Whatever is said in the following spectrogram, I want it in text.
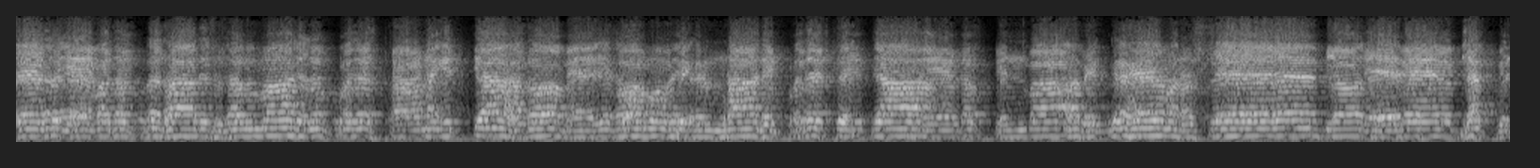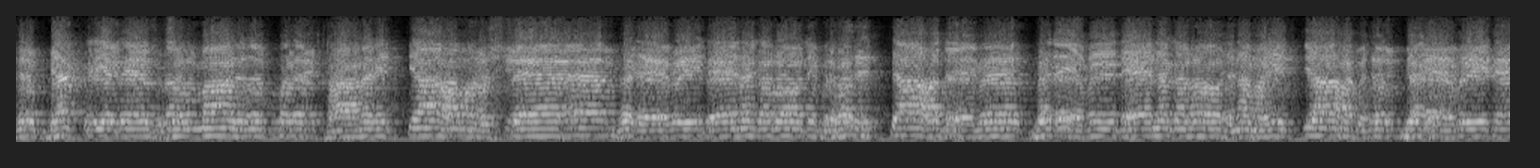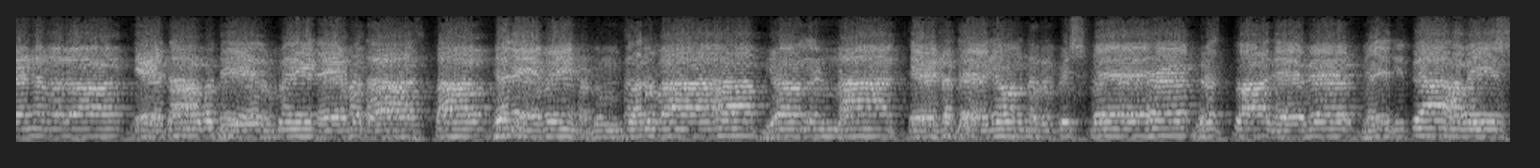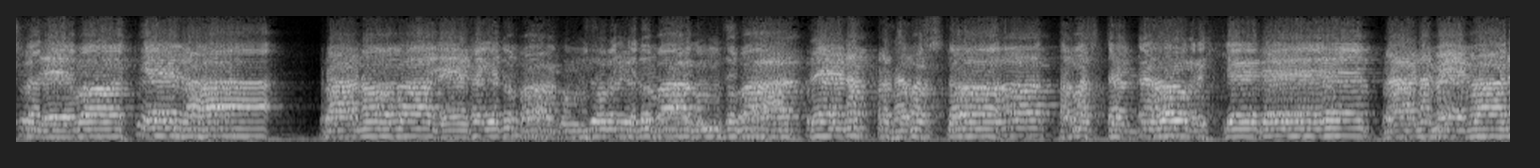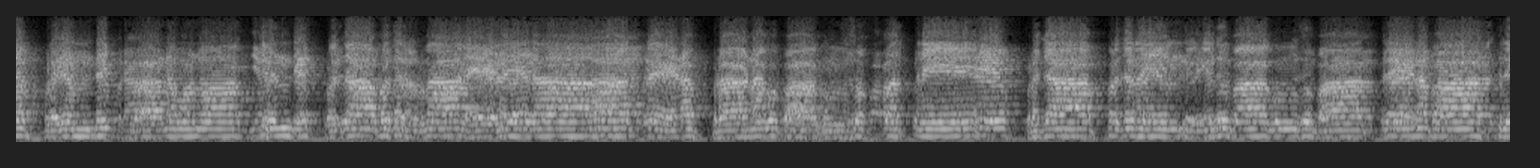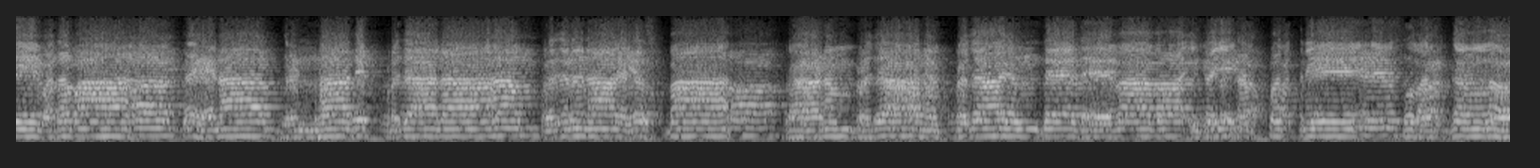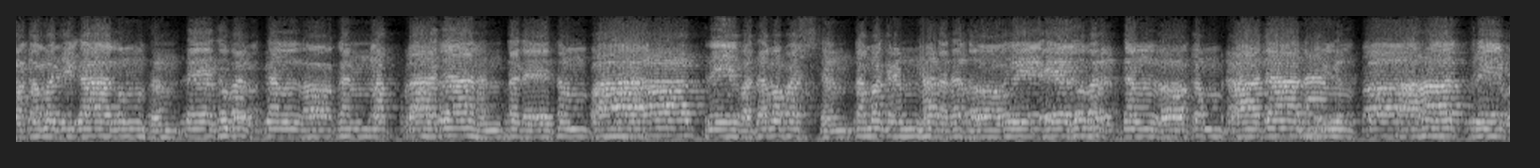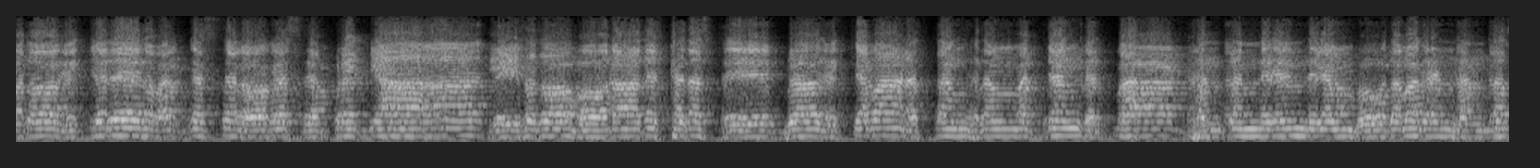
एव तत्प्रधाति सुशर्मा जनुप्रतिष्ठान इत्याहतो मे सोमभिगृह्णाति प्रतिष्ठित्यातस्मिन् वा विग्रहे मनुष्येभ्यो देवेभ्यः पितृभ्यः क्रियते सुशर्मा जनुप्रतिष्ठान इत्याह मनुष्येभ्य देवैतेन करोति बृहदित्याह देवेभ्य देवैतेन करोति नम इत्याह पितृभ्य एवैतेन करोत्येतावतेर्वै देवतास्ताभ्य देवैकम् सर्वाभ्यो गृह्णात्येष तेजो निर्विश्वेभ्यस्त्वा देवेभ्य इत्याह वैश्वदेवोऽख्येषः प्राणो वा एष यदुपाकुंसुर्यदुपाकुंसु पात्रेण प्रथमस्तमश्चग्रहो गृह्येते। प्राणमेवानुप्रयन्ति प्राणमुनोद्यन्ति प्रजापतिर्वाणेण प्राण उपाकुंसु पत्नी प्रजा प्रजनयन्ति यदुपाकुंसु पात्रेण पात्रे वदमाग्रहेणात् गृह्णाति प्रजानाम् प्रजननाय यस्मात् प्राणम् प्रजा प्रजायन्ते देवा वा इतैकः पत्नी सुवर्गम् लोकमधिकागुम् सन्ते सुवर्गम् लोकम् न प्राजानन्तरेतम् पात्रे वतमपश्यन्तमगृह्णतो वेदे सुवर्गम् लोकम् प्राजानयुक्तात्रे वतो गृह्यते सुवर्गस्य लोकस्य प्रज्ञा मोदातिष्ठतस्तेभ्यो गृह्यमाणस्तम् घृतम् वज्रम् कृत्वा घ्नन्तम् निरिन्द्रियम् भूतमगृह्णन्तः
